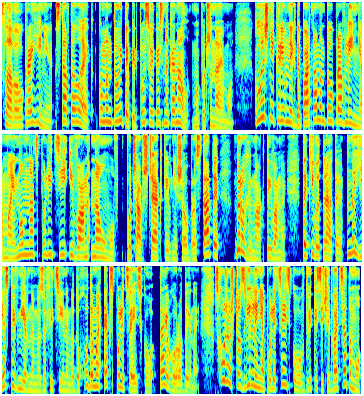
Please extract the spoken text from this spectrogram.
Слава Україні! Ставте лайк, коментуйте, підписуйтесь на канал. Ми починаємо. Колишній керівник департаменту управління майном Нацполіції Іван Наумов почав ще активніше обростати дорогими активами. Такі витрати не є співмірними з офіційними доходами експоліцейського та його родини. Схоже, що звільнення поліцейського в 2020-му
